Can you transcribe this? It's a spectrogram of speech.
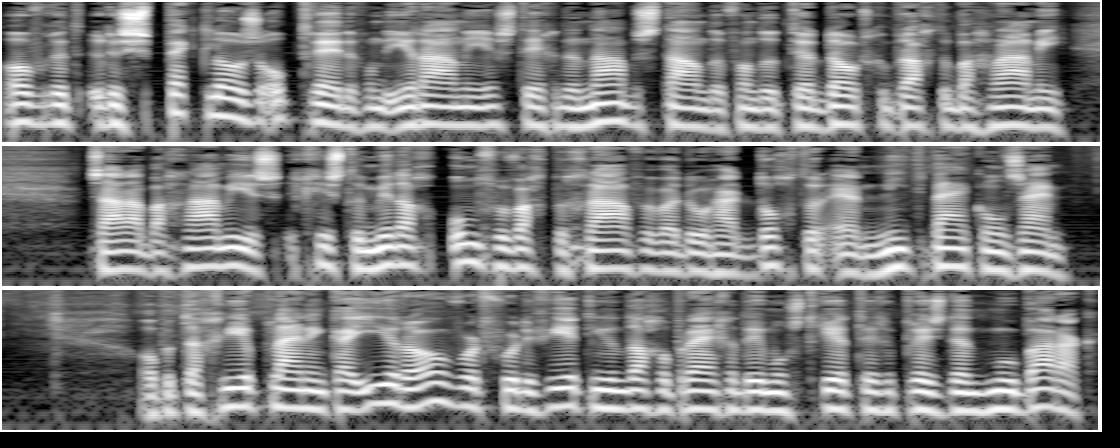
over het respectloze optreden van de Iraniërs tegen de nabestaanden van de ter dood gebrachte Bahrami. Zara Bahrami is gistermiddag onverwacht begraven waardoor haar dochter er niet bij kon zijn. Op het Tahrirplein in Cairo wordt voor de 14e dag op rij gedemonstreerd tegen president Mubarak.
